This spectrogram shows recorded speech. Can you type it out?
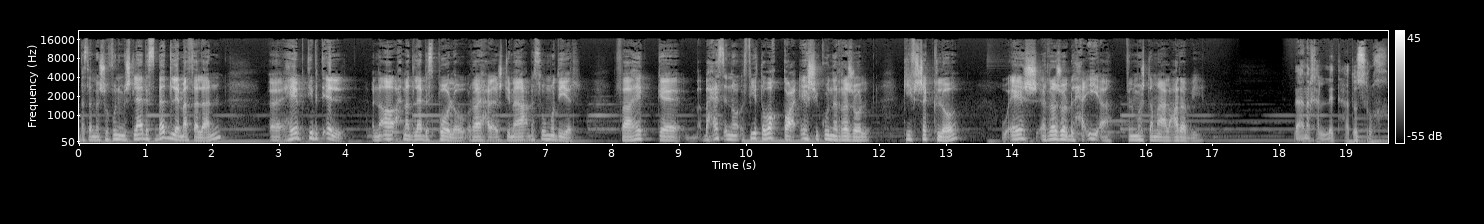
بس لما يشوفوني مش لابس بدلة مثلا آه، هيبتي بتقل إنه آه أحمد لابس بولو رايح على اجتماع بس هو مدير. فهيك آه، بحس إنه في توقع إيش يكون الرجل كيف شكله وإيش الرجل بالحقيقة في المجتمع العربي. ده أنا خليتها تصرخ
